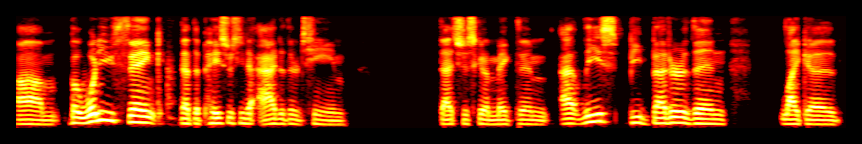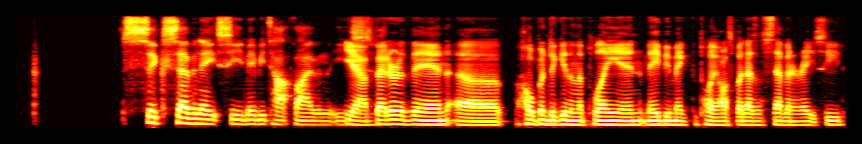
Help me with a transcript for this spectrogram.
Um, but what do you think that the Pacers need to add to their team that's just gonna make them at least be better than like a six, seven, eight seed, maybe top five in the East? Yeah, better than uh hoping to get in the play in, maybe make the playoffs, but as a seven or eight seed.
